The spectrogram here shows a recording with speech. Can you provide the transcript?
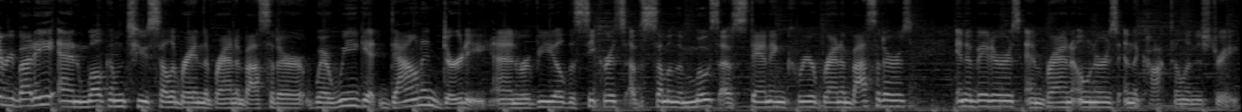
everybody, and welcome to Celebrating the Brand Ambassador, where we get down and dirty and reveal the secrets of some of the most outstanding career brand ambassadors, innovators, and brand owners in the cocktail industry.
